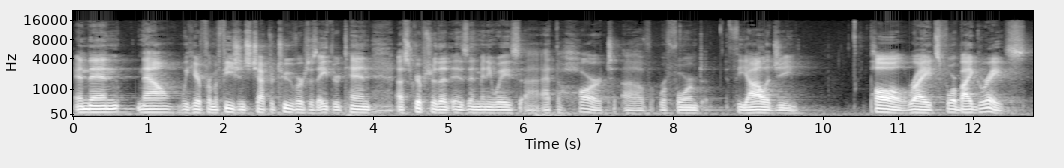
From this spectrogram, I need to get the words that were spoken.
And then now we hear from Ephesians chapter 2, verses 8 through 10, a scripture that is in many ways uh, at the heart of Reformed theology. Paul writes, For by grace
